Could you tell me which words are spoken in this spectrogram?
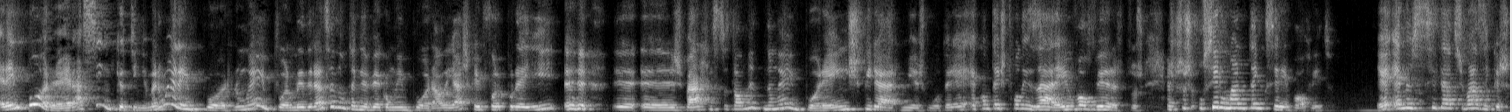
era impor, era assim que eu tinha, mas não era impor, não é impor. Liderança não tem a ver com impor. Aliás, quem for por aí uh, uh, esbarra-se totalmente, não é impor, é inspirar mesmo, é, é, contextualizar, é envolver as pessoas. As pessoas. O ser humano tem que ser envolvido. É, é necessidades básicas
